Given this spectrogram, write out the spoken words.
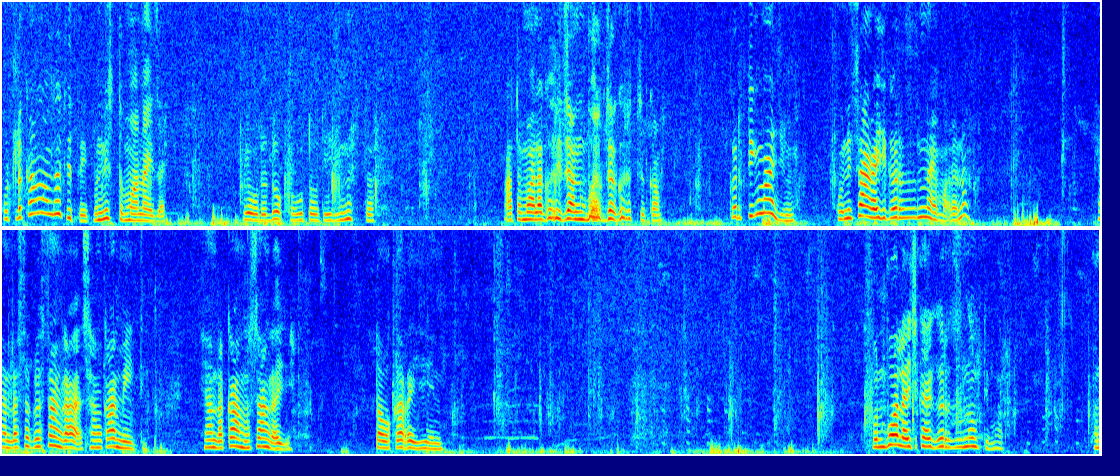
कुठलं कामाला जाते ते पण नुसतं मानाय आहे. एवढं डोकं उठवते ती नुसतं. आता मला घरी जाऊन बघ जा घरचं काम. करते की माझी मी. कोणी सांगायची गरजच नाही मला ना. ह्यांना सगळं सांगा सांग कामे येते ह्यांना कामं सांगायची. तवा करायची पण बोलायची काय गरज नव्हती मला. पण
